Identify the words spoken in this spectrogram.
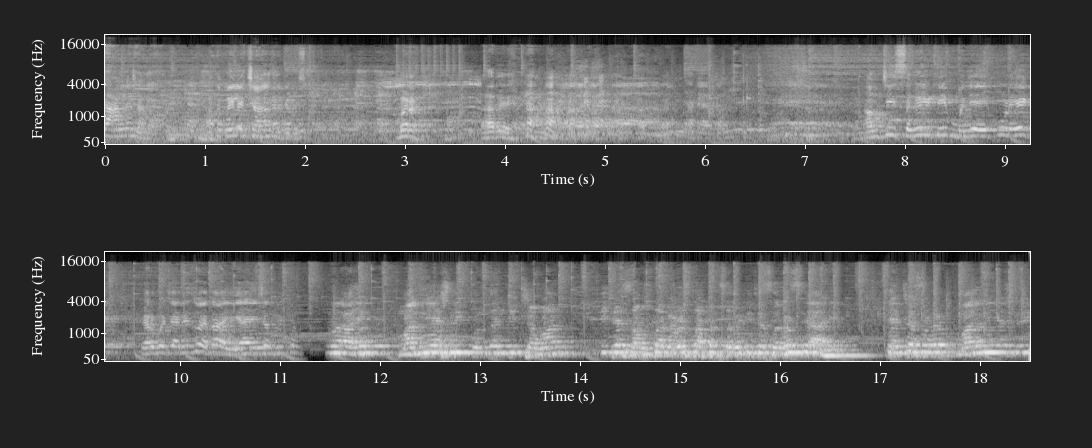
आता पहिले चहा झाले बरं. अरे. आमची सगळी टीम म्हणजे एकूण एक कर्मचारी जो आहे ना या याच्यात बिलकुल आहे. माननीय श्री कुंदनजी चव्हाण की जे संस्था व्यवस्थापन समितीचे सदस्य आहेत त्यांच्यासोबत माननीय श्री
